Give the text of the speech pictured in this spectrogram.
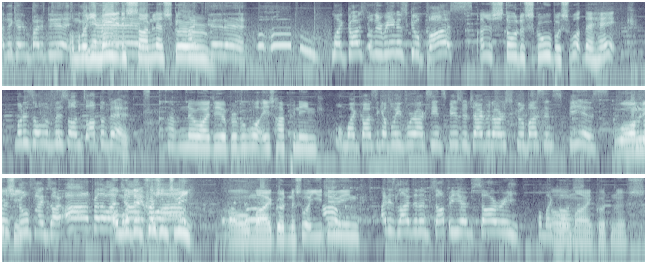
I think I'm about to do it. Oh my god, you made it this time. Let's go. I did it. Woohoo. My gosh, brother, we in a school bus. I just stole the school bus. What the heck? What is all of this on top of it? I have no idea, brother. What is happening? Oh my gosh, I can't believe we're actually in space. We're driving our school bus in space. Whoa, I'm literally- school finds out? Oh, ah, brother, watch Oh my god, out. don't crash into me. Oh my goodness, what are you Ow. doing? I just landed on top of you. I'm sorry. Oh my oh gosh. Oh my goodness.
